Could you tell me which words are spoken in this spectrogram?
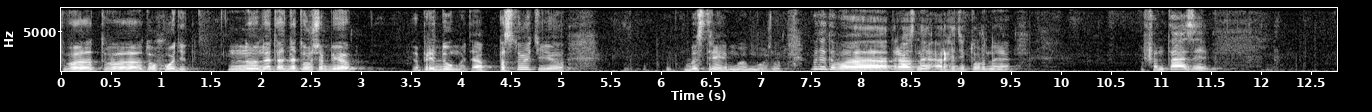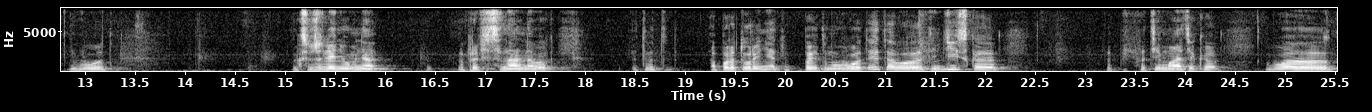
вот, вот уходит. Но, но это для того, чтобы ее придумать, а построить ее быстрее мо- можно. Вот это вот разные архитектурные фантазии. Вот. К сожалению, у меня профессионального это вот аппаратуры нет, поэтому вот это вот индийская тематика. Вот,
